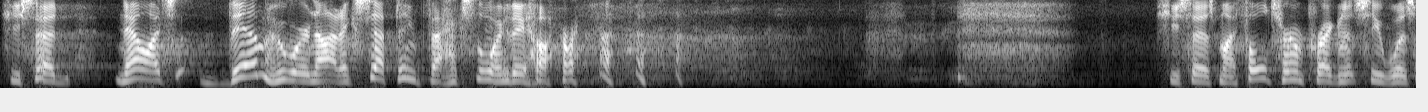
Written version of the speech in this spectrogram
She said, Now it's them who are not accepting facts the way they are. she says, My full term pregnancy was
